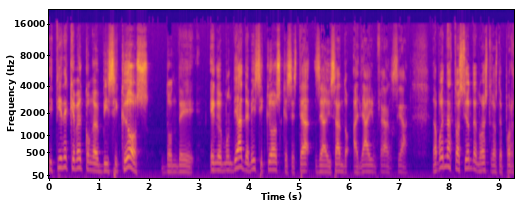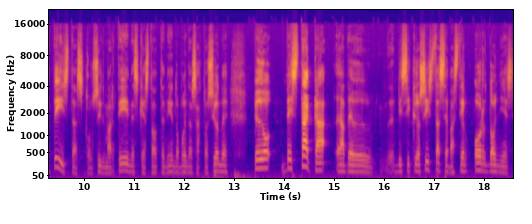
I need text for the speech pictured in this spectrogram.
y tiene que ver con el bicicross, donde en el Mundial de Bicicross que se está realizando allá en Francia, la buena actuación de nuestros deportistas, con Sid Martínez, que ha estado teniendo buenas actuaciones, pero destaca la del bicicrossista Sebastián Ordóñez,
